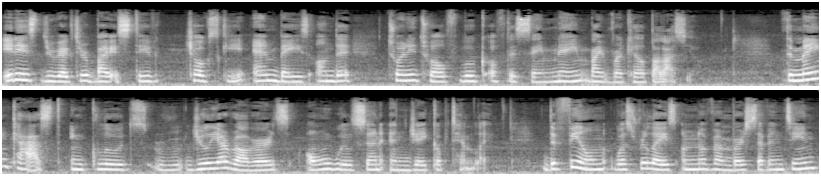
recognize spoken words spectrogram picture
It is directed by Steve Chbosky and based on the 2012 book of the same name by Raquel Palacio. The main cast includes Julia Roberts, Owen Wilson, and Jacob Tremblay. The film was released on November 17,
